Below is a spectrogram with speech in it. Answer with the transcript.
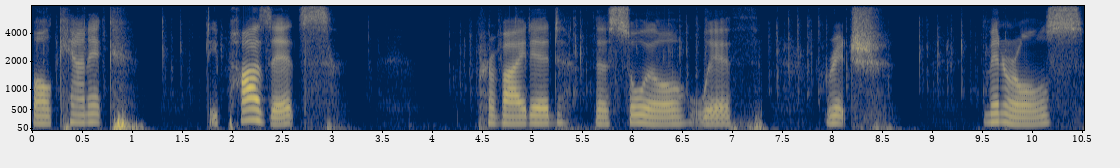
volcanic deposits provided the soil with rich minerals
